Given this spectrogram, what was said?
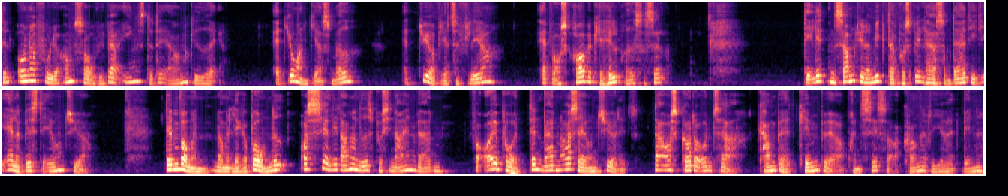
Den underfulde omsorg, vi hver eneste dag er omgivet af. At jorden giver os mad, at dyr bliver til flere, at vores kroppe kan helbrede sig selv. Det er lidt den samme dynamik, der er på spil her, som der er i de allerbedste eventyr. Dem, hvor man, når man lægger bogen ned, også ser lidt anderledes på sin egen verden. For øje på, at den verden også er eventyrligt. Der er også godt og ondt her. Kampe at kæmpe, og prinsesser og kongeriger at vinde.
